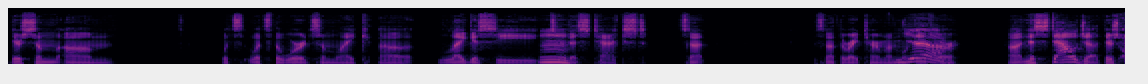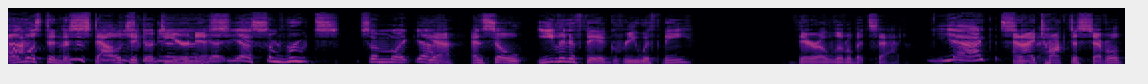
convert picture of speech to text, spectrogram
there's some um what's what's the word? Some like uh legacy to Mm. this text. It's not it's not the right term I'm looking Yeah. for. Uh, nostalgia. There's Ah, almost a nostalgic good. Yeah, dearness. Yeah, yeah, some roots, some like yeah, yeah. And so even if they agree with me, they're a little bit sad. Yeah, I could see. And I talked to several,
